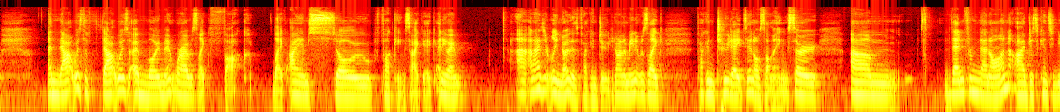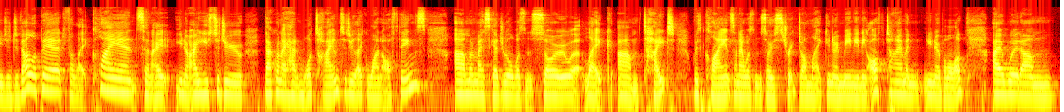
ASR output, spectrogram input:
And that was the, that was a moment where I was like, fuck, like I am so fucking psychic. Anyway, and I didn't really know this fucking dude. You know what I mean? It was like fucking two dates in or something. So, um, then from then on i've just continued to develop it for like clients. And i you know i used to do back when i had more time to do like one-off things um, when my schedule wasn't so like um, tight with clients and i wasn't so strict on like you know me needing off time and you know blah blah blah i would um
